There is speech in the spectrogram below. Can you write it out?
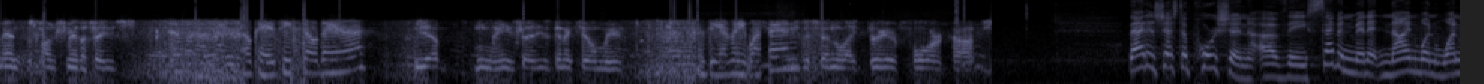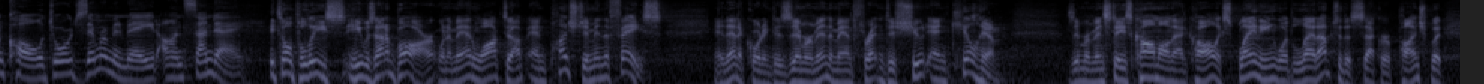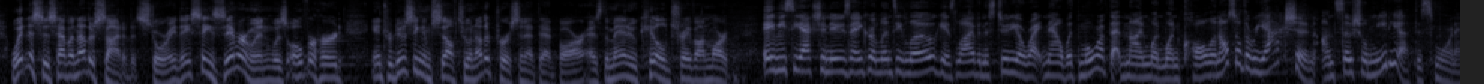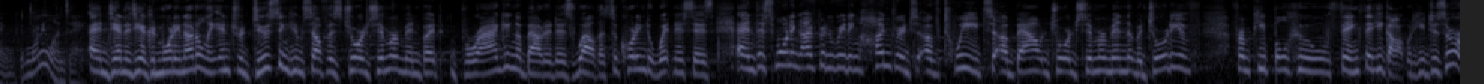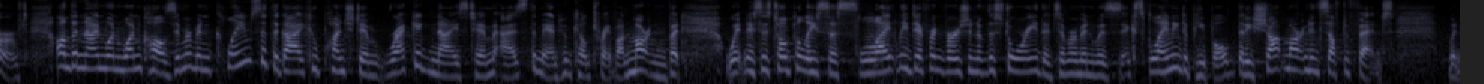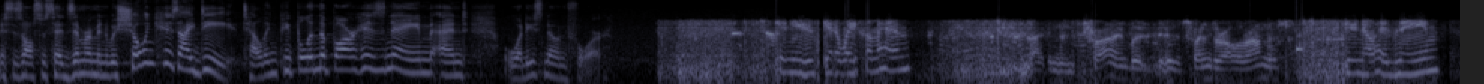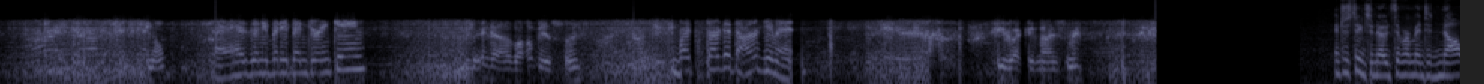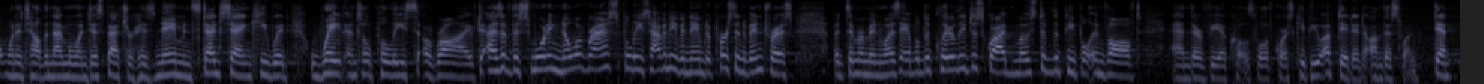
man just punched me in the face. Okay, is he still there? Yep. He said he's gonna kill me. Does he have any You weapons? need to send like three or four cops. That is just a portion of the seven minute 911 call George Zimmerman made on Sunday. He told police he was at a bar when a man walked up and punched him in the face. And then, according to Zimmerman, the man threatened to shoot and kill him. Zimmerman stays calm on that call, explaining what led up to the sucker punch, but witnesses have another side of the story. They say Zimmerman was overheard introducing himself to another person at that bar as the man who killed Trayvon Martin. ABC Action News anchor Lindsay Logue is live in the studio right now with more of that 911 call and also the reaction on social media this morning. Good morning, Lindsay. And Dana Dia, good morning. Not only introducing himself as George Zimmerman, but bragging about it as well. That's according to witnesses. And this morning, I've been reading hundreds of tweets about George Zimmerman, the majority of from people who think that he got what he deserved. On the 911 call, Zimmerman claims that the guy who punched him recognized him as the man who killed Trayvon Martin. But witnesses told police a slightly different version of the story that Zimmerman was explaining to people that he shot Martin in self-defense. Witnesses also said Zimmerman was showing his ID, telling people in the bar his name and what he's known for. Can you just get away from him? I can try, but his friends are all around us. Do you know his name? Nope. Uh, has anybody been drinking? They have, obviously. What started the argument? He recognized me. Interesting to note, Zimmerman did not want to tell the 911 dispatcher his name, instead saying he would wait until police arrived. As of this morning, no arrests. Police haven't even named a person of interest, but Zimmerman was able to clearly describe most of the people involved and their vehicles. We'll, of course, keep you updated on this one. Dan.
